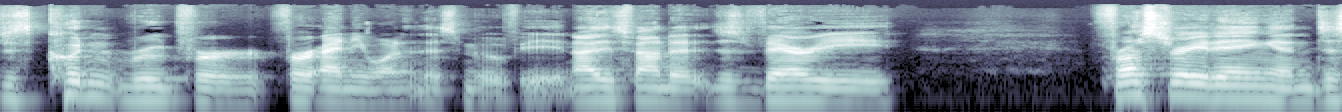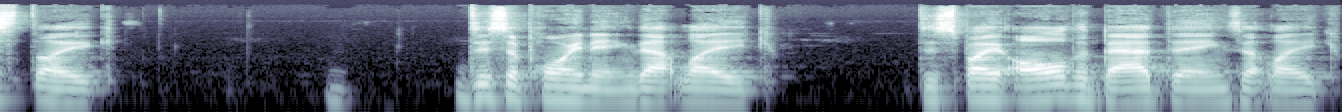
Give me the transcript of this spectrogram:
just couldn't root for for anyone in this movie, and I just found it just very frustrating and just like disappointing that like despite all the bad things that like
